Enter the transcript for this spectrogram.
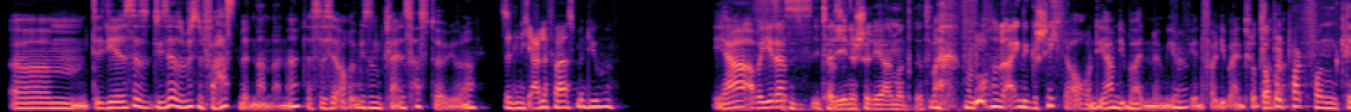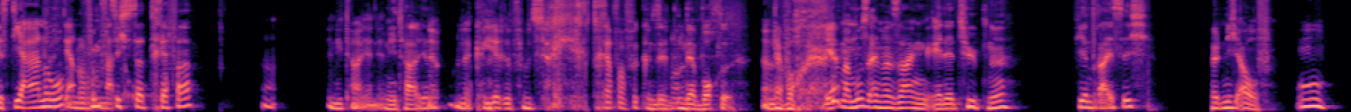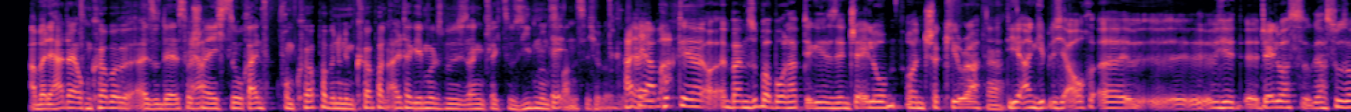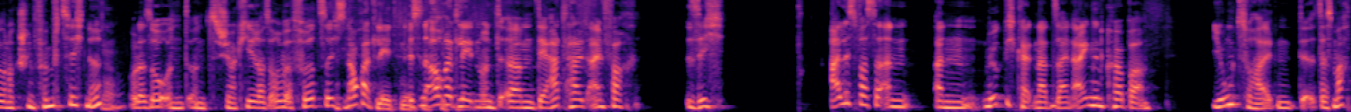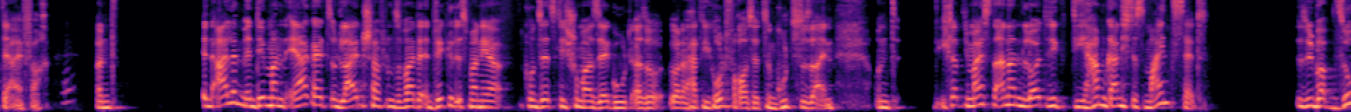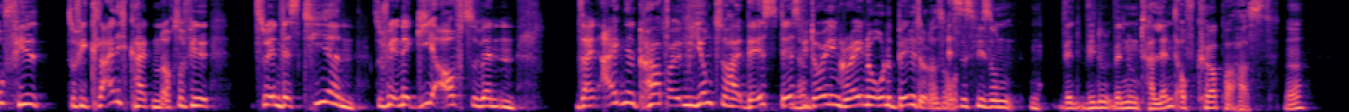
Ähm, die, die, ist ja, die sind ja so ein bisschen verhasst miteinander, ne? Das ist ja auch irgendwie so ein kleines Hassderby, oder? Sind nicht alle fast mit Juve? Ja, aber jeder. Das ist italienische Real Madrid. Man, man braucht so eine eigene Geschichte auch und die haben die beiden irgendwie auf jeden Fall, die beiden Clubs. Doppelpack von Cristiano, Cristiano Ronaldo. 50. Treffer In Italien jetzt. in Italien Ja, in der Karriere 50 Treffer für in, der, Cristiano. in der Woche. In der Woche. Ja, man muss einfach sagen, ey, der Typ, ne? 34, hört nicht auf. Oh. Aber der hat ja auch einen Körper, also der ist wahrscheinlich so rein vom Körper, wenn du dem Körper ein Alter geben würdest, würde ich sagen, vielleicht so 27 oder so. Hat Äh, er aber guckt ihr äh, beim Super Bowl habt ihr gesehen J-Lo und Shakira, Ja. die angeblich auch äh, hier äh, J-Lo hast, hast du sogar noch geschrieben 50, ne? Ja. Oder so und und Shakira ist auch über 40. Das sind auch Athleten. Es sind auch. Athleten und ähm, der hat halt einfach sich alles, was er an, an Möglichkeiten hat, seinen eigenen Körper jung zu halten, das macht er einfach. Und in allem, in dem man Ehrgeiz und Leidenschaft und so weiter entwickelt, ist man ja grundsätzlich schon mal sehr gut, also oder hat die Grundvoraussetzung, gut zu sein. Und ich glaube, die meisten anderen Leute, die, die haben gar nicht das Mindset, also überhaupt so viel, so viel Kleinigkeiten, auch so viel zu investieren, so viel Energie aufzuwenden, seinen eigenen Körper irgendwie jung zu halten. Der ist, der ist wie Dorian Gray nur ohne Bild oder so. Es ist wie so ein, wenn, wie du, wenn du ein Talent auf Körper hast, ne?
